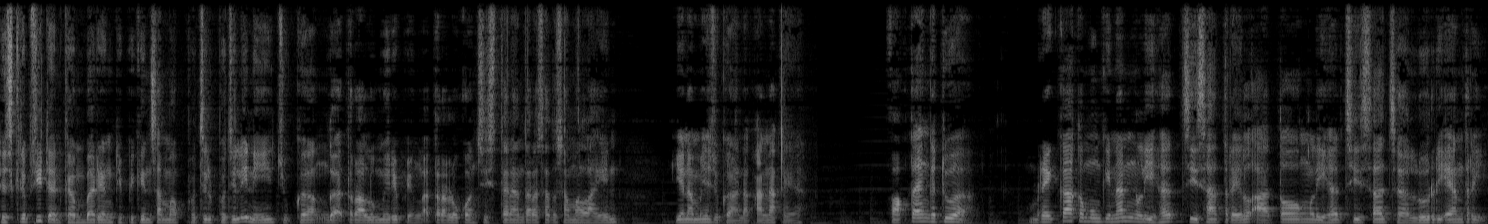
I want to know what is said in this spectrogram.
deskripsi dan gambar yang dibikin sama bocil-bocil ini juga nggak terlalu mirip ya, nggak terlalu konsisten antara satu sama lain. Ya namanya juga anak-anak ya. Fakta yang kedua, mereka kemungkinan melihat sisa trail atau melihat sisa jalur re-entry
